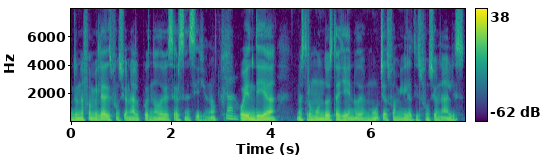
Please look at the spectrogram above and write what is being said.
de, una familia disfuncional pues no debe ser sencillo, ¿no? Claro. Hoy en día nuestro mundo está lleno de muchas familias disfuncionales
